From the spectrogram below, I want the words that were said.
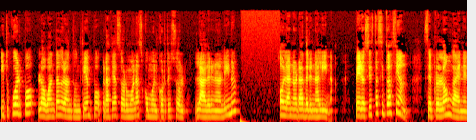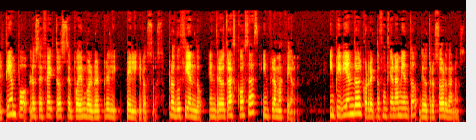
Y tu cuerpo lo aguanta durante un tiempo gracias a hormonas como el cortisol, la adrenalina o la noradrenalina. Pero si esta situación se prolonga en el tiempo, los efectos se pueden volver peli- peligrosos, produciendo, entre otras cosas, inflamación, impidiendo el correcto funcionamiento de otros órganos.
